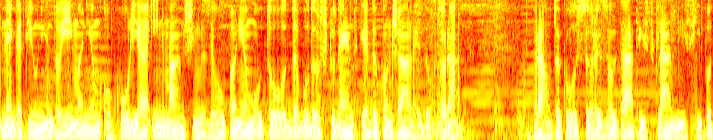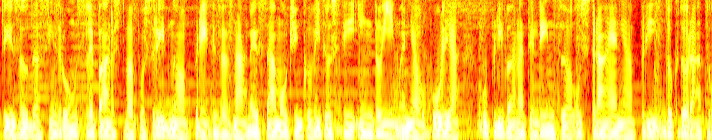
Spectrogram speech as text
negativnim dojemanjem okolja in manjšim zaupanjem v to, da bodo študentke dokončale doktorat. Prav tako so rezultati skladni s hipotezo, da sindrom sleparstva posredno prek zaznane samoučinkovitosti in dojemanja okolja vpliva na tendenco ustrajanja pri doktoratu.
